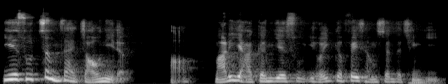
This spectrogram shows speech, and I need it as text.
耶稣正在找你的。”啊，玛利亚跟耶稣有一个非常深的情谊。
